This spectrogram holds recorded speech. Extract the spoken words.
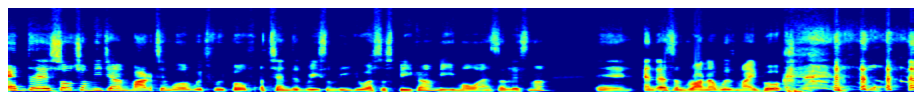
at the social media and marketing world, which we both attended recently, you as a speaker, me more as a listener, uh, and as a runner with my book. yeah.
